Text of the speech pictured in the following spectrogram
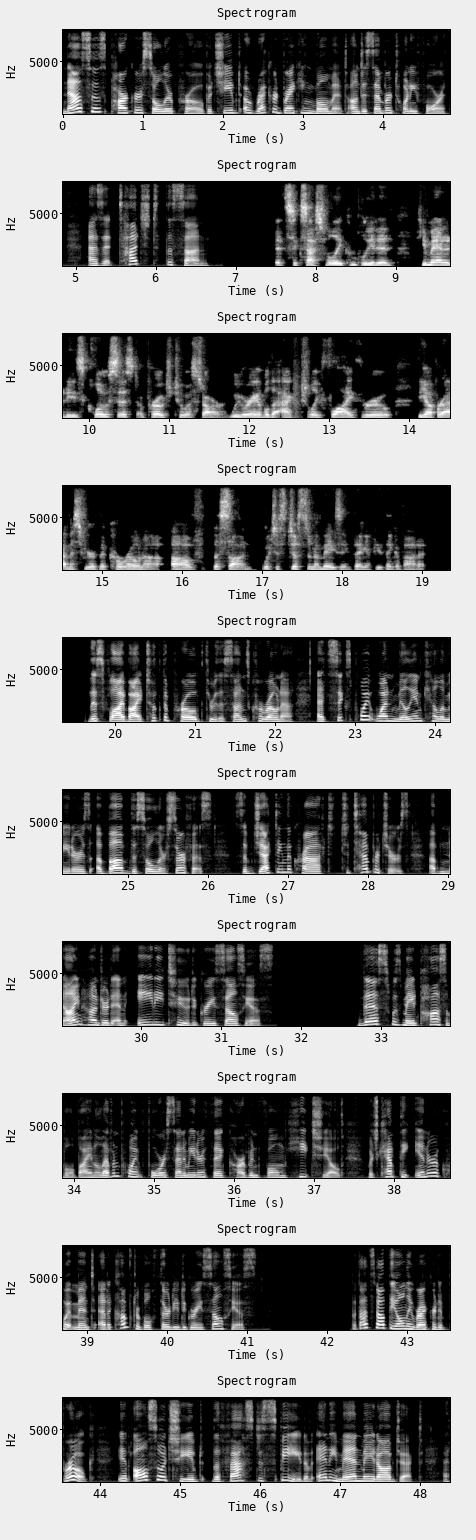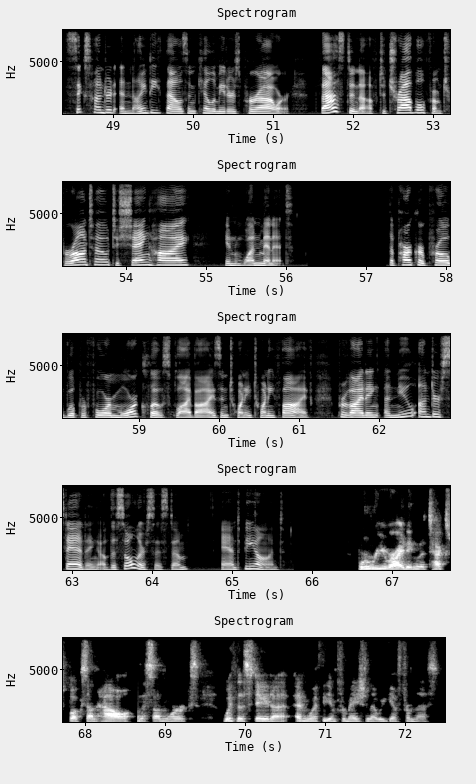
NASA's Parker Solar Probe achieved a record breaking moment on December 24th as it touched the Sun. It successfully completed humanity's closest approach to a star. We were able to actually fly through the upper atmosphere, of the corona of the Sun, which is just an amazing thing if you think about it. This flyby took the probe through the sun's corona at 6.1 million kilometers above the solar surface, subjecting the craft to temperatures of 982 degrees Celsius. This was made possible by an 11.4 centimeter thick carbon foam heat shield, which kept the inner equipment at a comfortable 30 degrees Celsius. But that's not the only record it broke. It also achieved the fastest speed of any man made object, at 690,000 kilometers per hour, fast enough to travel from Toronto to Shanghai in one minute. The Parker probe will perform more close flybys in 2025, providing a new understanding of the solar system and beyond. We're rewriting the textbooks on how the sun works with this data and with the information that we give from this.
